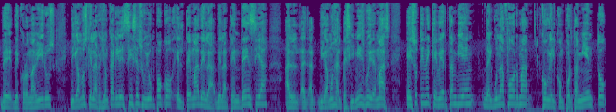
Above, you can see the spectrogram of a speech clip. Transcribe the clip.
de, coronavirus, digamos que en la región Caribe sí se subió un poco el tema de la, de la tendencia al, digamos, al pesimismo y demás. ¿Eso tiene que ver también de alguna forma con el comportamiento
